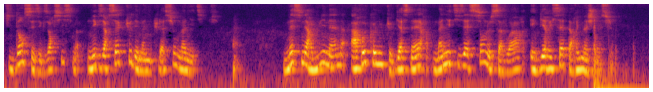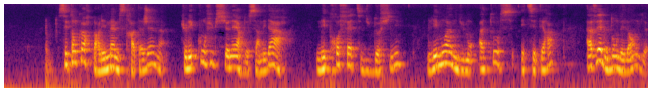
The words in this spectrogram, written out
qui, dans ses exorcismes, n'exerçait que des manipulations magnétiques. Mesmer lui-même a reconnu que Gassner magnétisait sans le savoir et guérissait par imagination. C'est encore par les mêmes stratagèmes les convulsionnaires de Saint-Médard, les prophètes du Dauphiné, les moines du mont Athos, etc., avaient le don des langues,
